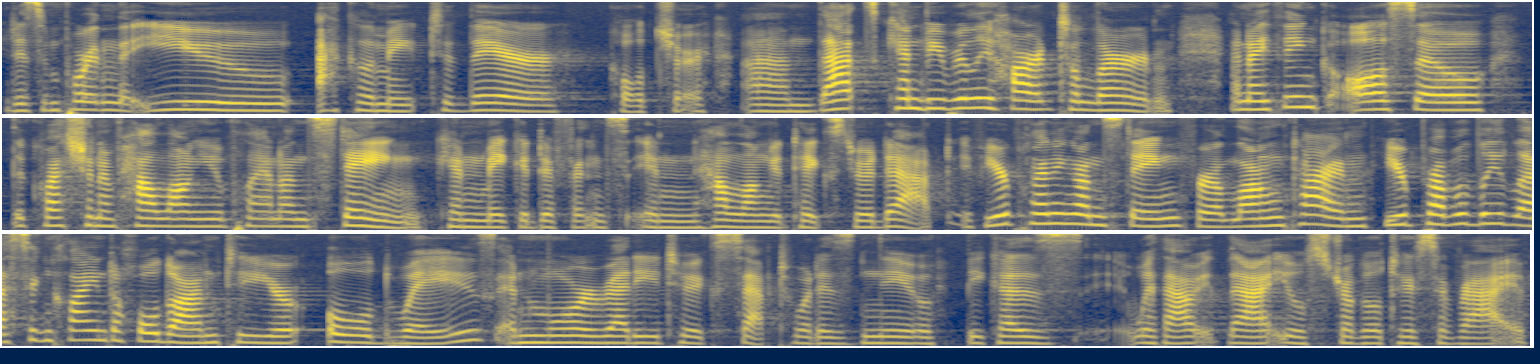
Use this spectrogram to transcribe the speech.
it is important that you acclimate to their culture. Um, that can be really hard to learn. And I think also the question of how long you plan on staying can make a difference in how long it takes to adapt. If you're planning on staying for a long time, you're probably less inclined to hold on to your old ways and more ready to accept what is new because without that, you'll struggle to survive.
